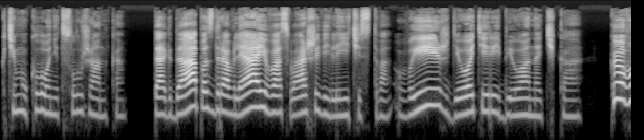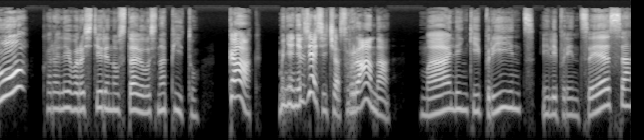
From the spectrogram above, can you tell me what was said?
к чему клонит служанка. Тогда поздравляю вас, ваше величество. Вы ждете ребеночка. Кого? Королева растерянно уставилась на Питу. Как? Мне нельзя сейчас, рано. Маленький принц или принцесса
